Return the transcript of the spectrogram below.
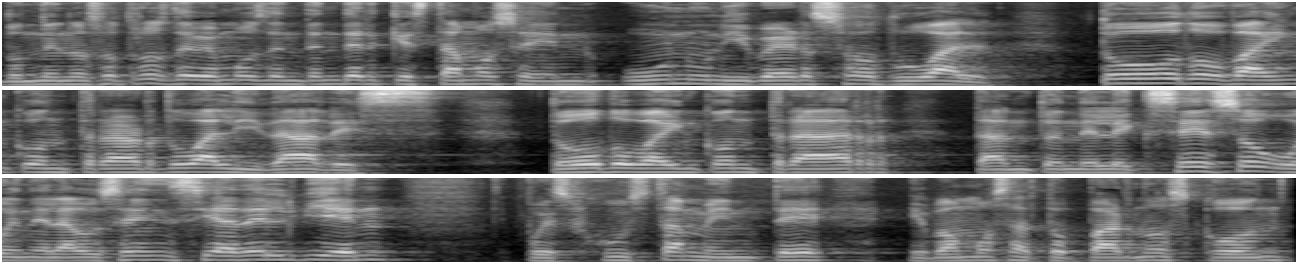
donde nosotros debemos de entender que estamos en un universo dual, todo va a encontrar dualidades, todo va a encontrar tanto en el exceso o en la ausencia del bien, pues justamente eh, vamos a toparnos con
